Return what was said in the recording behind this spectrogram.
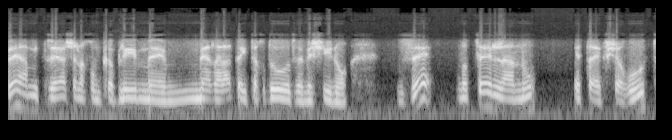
והמטריה שאנחנו מקבלים אה, מהנהלת ההתאחדות ומשינו זה נותן לנו את האפשרות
